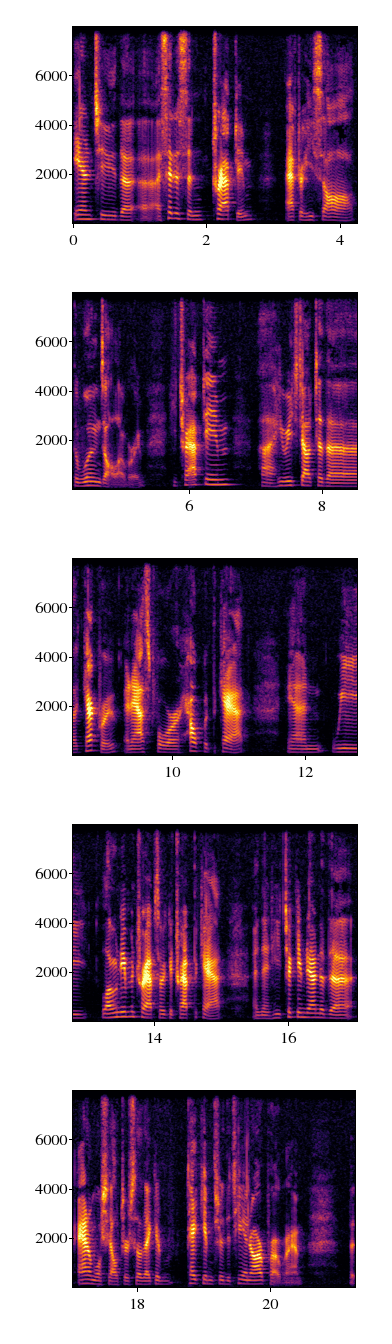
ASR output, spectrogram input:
into the, uh, a citizen trapped him after he saw the wounds all over him. He trapped him. Uh, he reached out to the cat crew and asked for help with the cat. And we loaned him a trap so he could trap the cat. And then he took him down to the animal shelter so they could take him through the TNR program. But,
